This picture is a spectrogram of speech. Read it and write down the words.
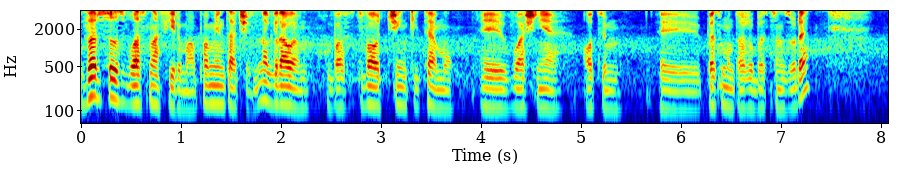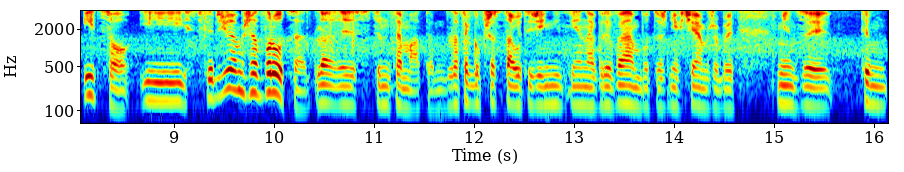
versus własna firma. Pamiętacie, nagrałem chyba z dwa odcinki temu e, właśnie o tym e, bez montażu, bez cenzury. I co? I stwierdziłem, że wrócę dla, z tym tematem. Dlatego przez cały tydzień nic nie nagrywałem, bo też nie chciałem, żeby między tym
